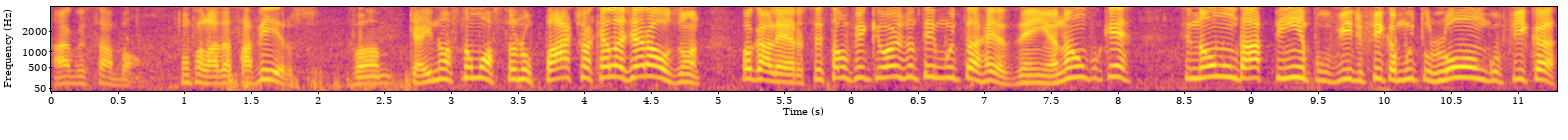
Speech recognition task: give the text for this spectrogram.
Água e sabão. Vamos falar da Saveiros? Vamos. Que aí nós estamos mostrando o pátio, aquela geralzona. Ô galera, vocês estão vendo que hoje não tem muita resenha, não? Porque senão não dá tempo, o vídeo fica muito longo, fica.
